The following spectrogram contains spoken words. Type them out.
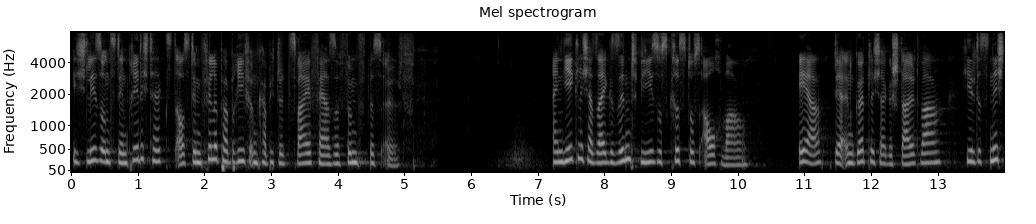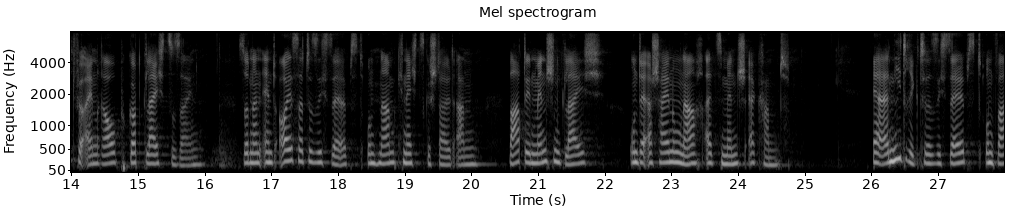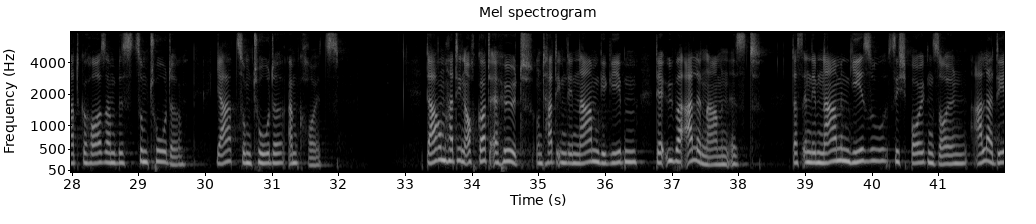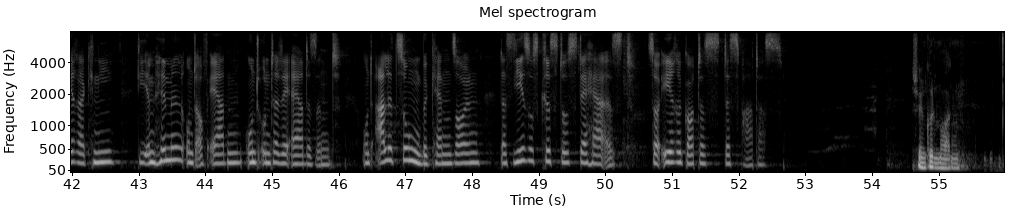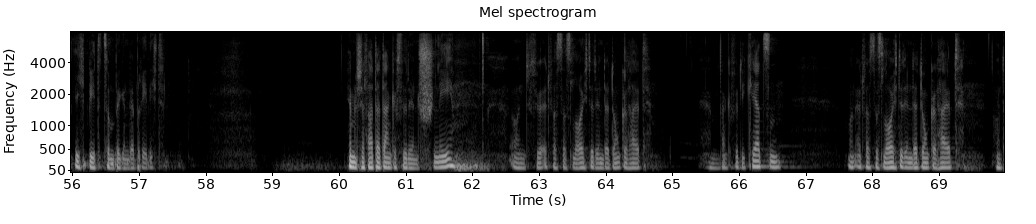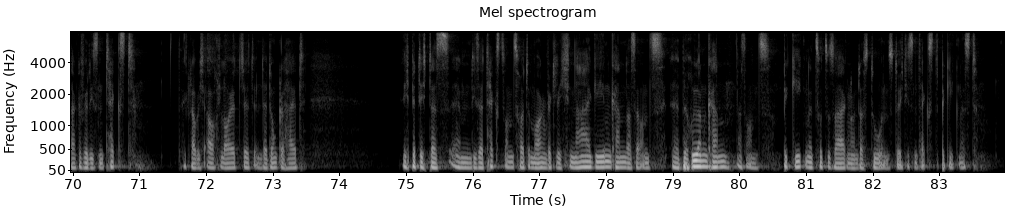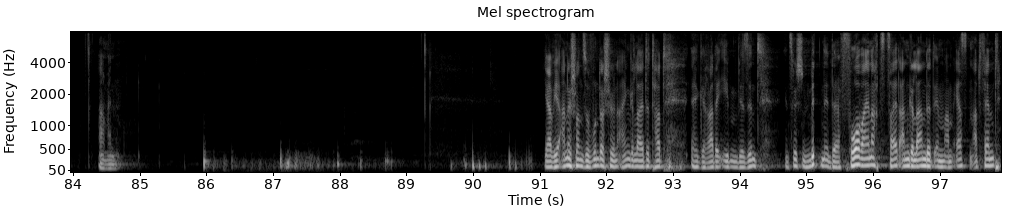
Ich lese uns den Predigtext aus dem Philipperbrief im Kapitel 2, Verse 5 bis 11. Ein jeglicher sei gesinnt, wie Jesus Christus auch war. Er, der in göttlicher Gestalt war, hielt es nicht für einen Raub, Gott gleich zu sein, sondern entäußerte sich selbst und nahm Knechtsgestalt an, ward den Menschen gleich und der Erscheinung nach als Mensch erkannt. Er erniedrigte sich selbst und ward gehorsam bis zum Tode, ja zum Tode am Kreuz. Darum hat ihn auch Gott erhöht und hat ihm den Namen gegeben, der über alle Namen ist, dass in dem Namen Jesu sich beugen sollen aller derer Knie, die im Himmel und auf Erden und unter der Erde sind, und alle Zungen bekennen sollen, dass Jesus Christus der Herr ist, zur Ehre Gottes des Vaters. Schönen guten Morgen. Ich bete zum Beginn der Predigt. Himmlischer Vater, danke für den Schnee und für etwas, das leuchtet in der Dunkelheit. Ähm, danke für die Kerzen und etwas, das leuchtet in der Dunkelheit. Und danke für diesen Text, der, glaube ich, auch leuchtet in der Dunkelheit. Ich bitte dich, dass ähm, dieser Text uns heute Morgen wirklich nahe gehen kann, dass er uns äh, berühren kann, dass er uns begegnet sozusagen und dass du uns durch diesen Text begegnest. Amen. Ja, wie Anne schon so wunderschön eingeleitet hat, äh, gerade eben, wir sind inzwischen mitten in der Vorweihnachtszeit angelandet, im, am ersten Advent.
